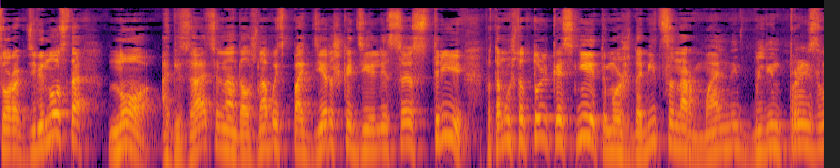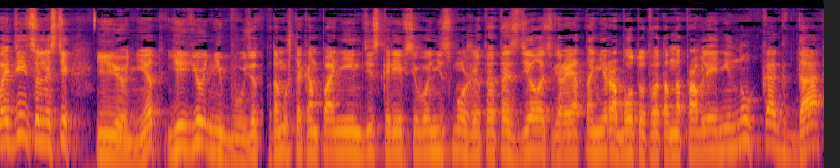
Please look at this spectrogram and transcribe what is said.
4090, но обязательно должна быть поддержка DLSS 3, потому что только с ней ты можешь добиться нормальной, блин, производительности. Ее нет, ее не будет, потому что компания AMD, скорее всего, не сможет это сделать. Вероятно, они работают в этом направлении. Ну, когда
